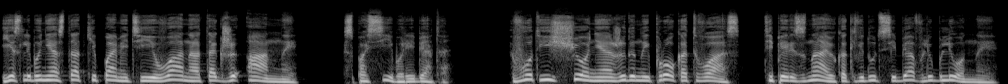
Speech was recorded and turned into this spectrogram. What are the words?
если бы не остатки памяти Ивана, а также Анны. Спасибо, ребята. Вот еще неожиданный прок от вас. Теперь знаю, как ведут себя влюбленные.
